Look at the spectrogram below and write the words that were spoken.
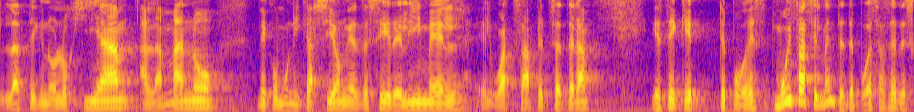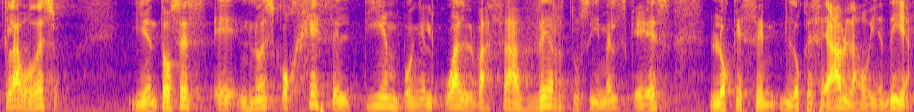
la tecnología a la mano de comunicación, es decir, el email, el WhatsApp, etcétera, es de que te puedes, muy fácilmente te puedes hacer esclavo de eso. Y entonces eh, no escoges el tiempo en el cual vas a ver tus emails, que es lo que se, lo que se habla hoy en día.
